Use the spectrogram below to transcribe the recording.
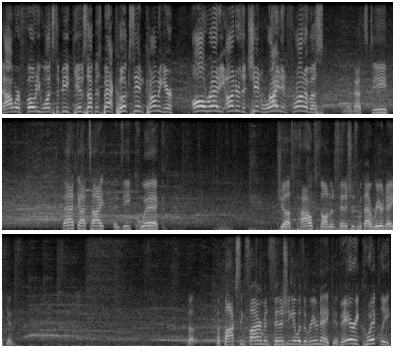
not where Foti wants to be. Gives up his back. Hooks in, coming here. Already under the chin, right in front of us. Man, that's deep. That got tight and deep quick. Just pounces on him and finishes with that rear naked. The, boxing fireman finishing it with the rear naked. very quickly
